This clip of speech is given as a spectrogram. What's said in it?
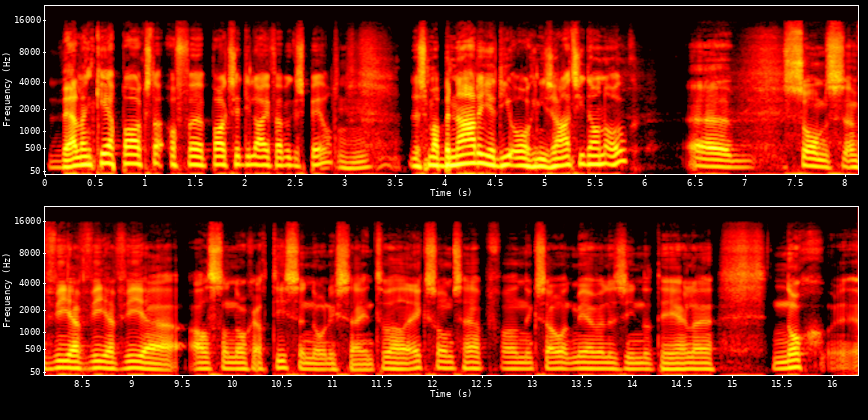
wel een keer Parkstad of eh, Park City Live hebben gespeeld. Mhm. Dus maar benader je die organisatie dan ook? Eh, soms en via, via, via, als er nog artiesten nodig zijn. Terwijl ik soms heb van, ik zou wat meer willen zien dat de hele nog, eh,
